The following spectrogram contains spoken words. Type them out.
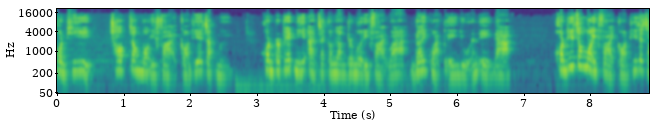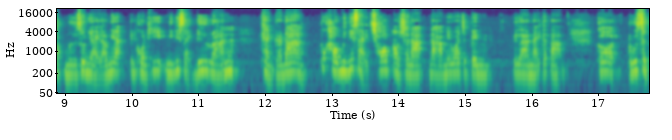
คนที่ชอบจ้องมองอีกฝ่ายก่อนที่จะจับมือ คนประเภทนี้อาจจะกำลังประเมินอีกฝ่ายว่าด้อยกว่าตัวเองอยู่นั่นเองนะคะ คนที่จ้องมองอีกฝ่ายก่อนที่จะจับมือส่วนใหญ่แล้วเนี่ยเป็นคนที่มีนิสัยดื้อรั้น แข็งกระด้าง พวกเขามีนิสัยชอบเอาชนะนะคะ ไม่ว่าจะเป็นเวลาไหนก็ตาม ก็รู้สึก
